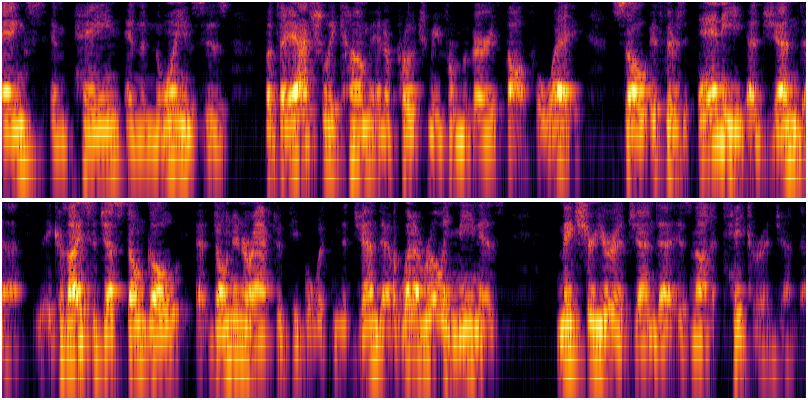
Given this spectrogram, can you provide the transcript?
angst and pain and annoyances but they actually come and approach me from a very thoughtful way. So if there's any agenda, because I suggest don't go, don't interact with people with an agenda. What I really mean is make sure your agenda is not a taker agenda.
